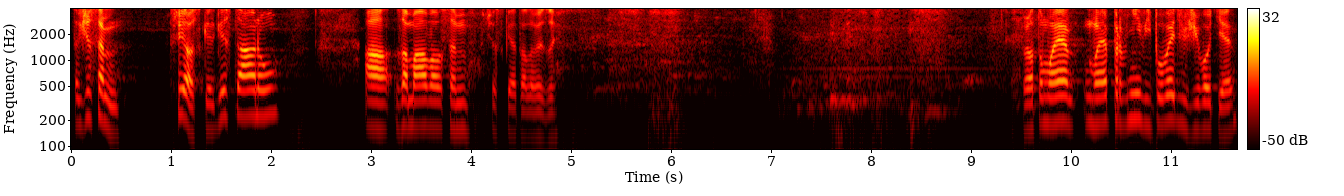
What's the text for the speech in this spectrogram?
Takže jsem přijel z Kyrgyzstánu a zamával jsem v české televizi. Byla to moje, moje první výpověď v životě.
